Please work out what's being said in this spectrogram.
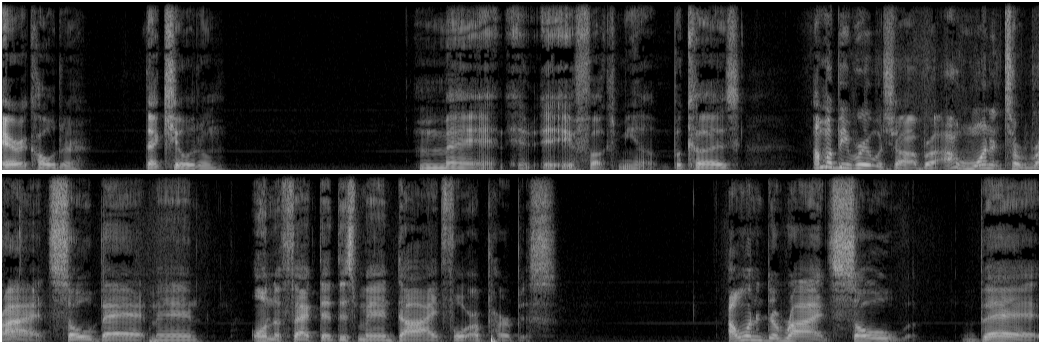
Eric Holder, that killed him, man, it, it, it fucked me up because I'm gonna be real with y'all, bro. I wanted to ride so bad, man, on the fact that this man died for a purpose. I wanted to ride so bad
